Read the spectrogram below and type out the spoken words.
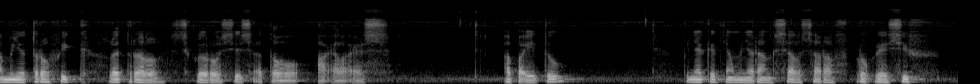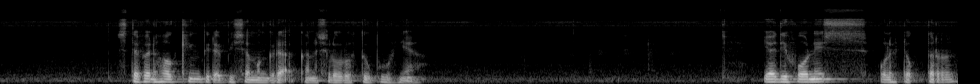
amyotrophic lateral sclerosis atau ALS. Apa itu? Penyakit yang menyerang sel saraf progresif Stephen Hawking tidak bisa menggerakkan seluruh tubuhnya. Ia difonis oleh dokter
